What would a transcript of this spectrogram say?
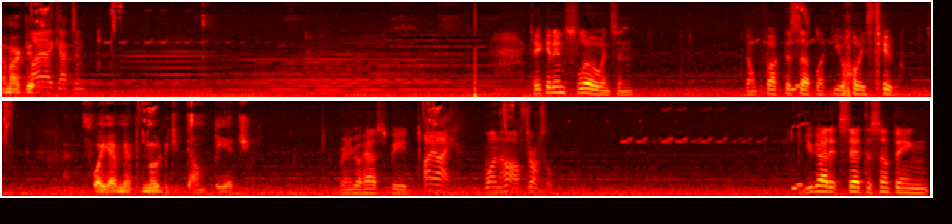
I marked it. Aye, aye, Captain. Take it in slow, Ensign. Don't fuck this up like you always do. That's why you haven't been promoted, you dumb bitch. We're gonna go half speed. Aye, aye. One half throttle. You got it set to something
